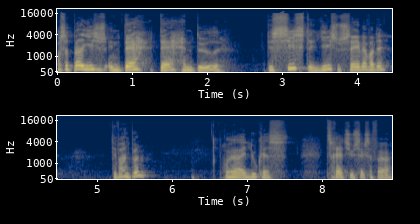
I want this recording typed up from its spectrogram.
Og så bad Jesus endda, da han døde. Det sidste, Jesus sagde, hvad var det? Det var en bøn. Prøv at høre i Lukas 23, 46.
